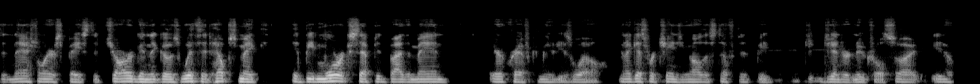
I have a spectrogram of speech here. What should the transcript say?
the national airspace, the jargon that goes with it, helps make it be more accepted by the manned aircraft community as well. And I guess we're changing all this stuff to be g- gender neutral. So I, you know,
